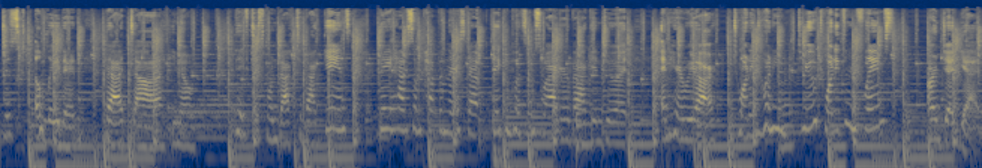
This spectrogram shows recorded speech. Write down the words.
just elated that, uh, you know, they've just won back to back games. They have some pep in their step. They can put some swagger back into it. And here we are. 2022 23 Flames aren't dead yet.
